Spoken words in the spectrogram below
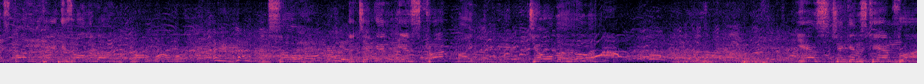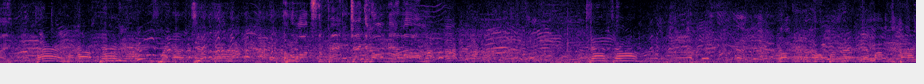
that spotted pig is on the run. Whoa, whoa, whoa. And so the chicken is caught by Joe the hula. Yes, chickens can fly. There, we got piggies, we got chicken. Who wants the pig? Take it home to your mom. Catch 'em. Okay, go put that in your mom's back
